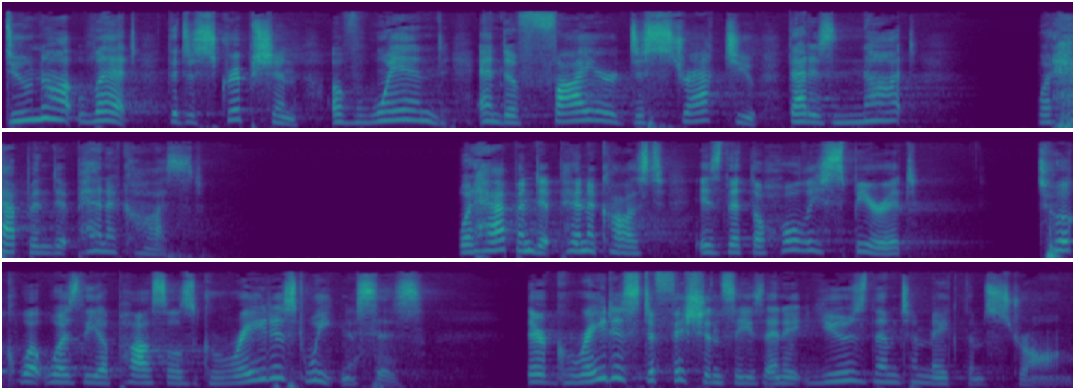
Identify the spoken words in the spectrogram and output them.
Do not let the description of wind and of fire distract you. That is not what happened at Pentecost. What happened at Pentecost is that the Holy Spirit took what was the apostles' greatest weaknesses, their greatest deficiencies, and it used them to make them strong.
